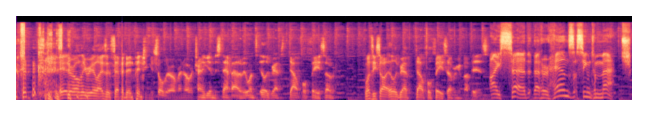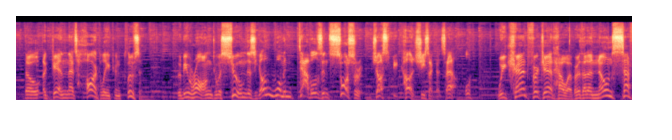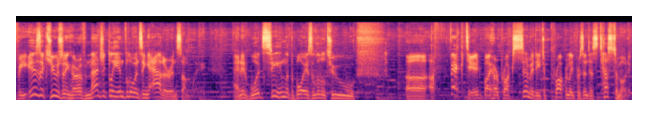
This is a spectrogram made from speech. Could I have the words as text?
Adder only realized that Sep had been pinching his shoulder over and over, trying to get him to snap out of it once Illigrap's doubtful face over. Once he saw Illigrap's doubtful face hovering above his. I said that her hands seem to match, though again, that's hardly conclusive. It would be wrong to assume this young woman dabbles in sorcery just because she's a gazelle. We can't forget, however, that a known Sephi is accusing her of magically influencing Adder in some way. And it would seem that the boy is a little too. uh, affected by her proximity to properly present his testimony.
